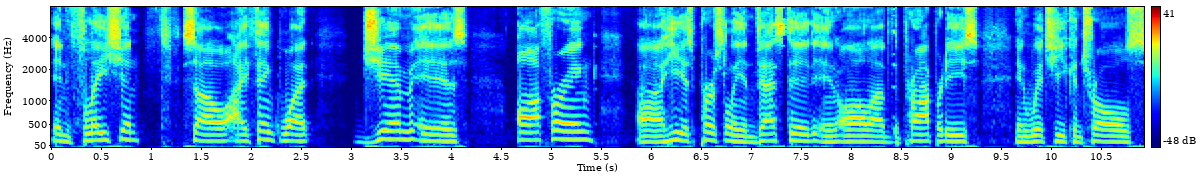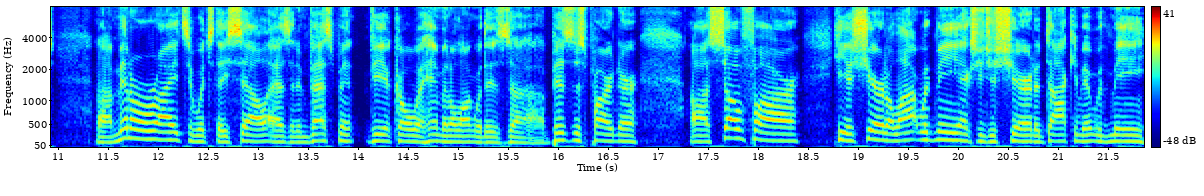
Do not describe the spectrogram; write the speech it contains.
inflation. So I think what Jim is offering uh, he is personally invested in all of the properties in which he controls uh, mineral rights, in which they sell as an investment vehicle with him and along with his uh, business partner. Uh, so far, he has shared a lot with me. He actually, just shared a document with me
